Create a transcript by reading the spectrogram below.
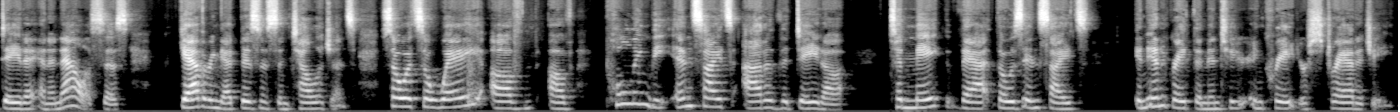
data and analysis, gathering that business intelligence. So it's a way of, of pulling the insights out of the data to make that those insights and integrate them into and create your strategy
